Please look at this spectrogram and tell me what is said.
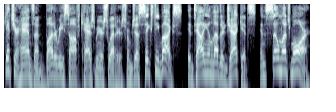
Get your hands on buttery soft cashmere sweaters from just 60 bucks, Italian leather jackets, and so much more.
